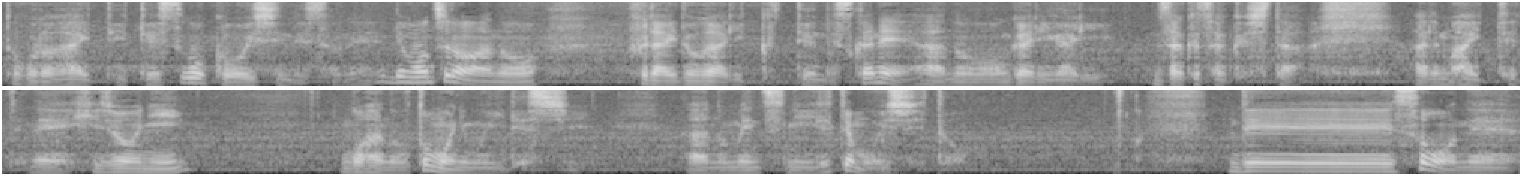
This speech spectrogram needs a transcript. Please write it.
ところが入っていてすごく美味しいんですよね。でもちろんあのフライドガーリックっていうんですかね。あのガリガリザクザクしたあれも入っててね非常にご飯のお供にもいいですしあのめんつに入れても美味しいと。でそうね。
